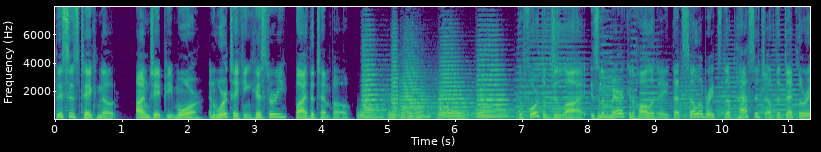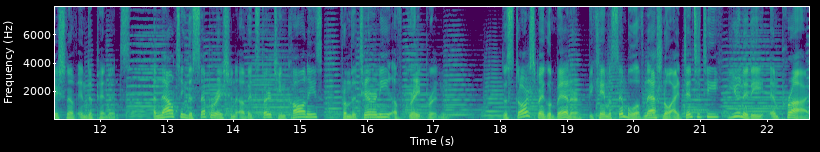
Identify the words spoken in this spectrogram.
This is Take Note. I'm JP Moore, and we're taking history by the tempo. The 4th of July is an American holiday that celebrates the passage of the Declaration of Independence, announcing the separation of its 13 colonies from the tyranny of Great Britain. The Star Spangled Banner became a symbol of national identity, unity, and pride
